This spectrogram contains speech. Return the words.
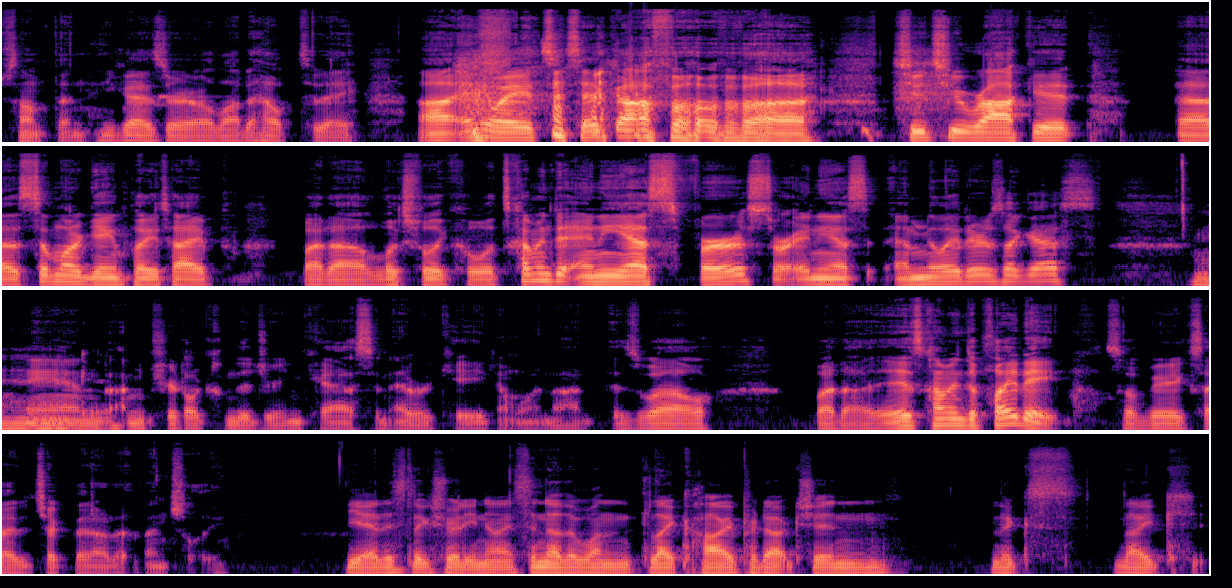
something. You guys are a lot of help today. Uh, anyway, it's a takeoff of uh, ChuChu Rocket, uh, similar gameplay type, but uh, looks really cool. It's coming to NES first or NES emulators, I guess, and I'm sure it'll come to Dreamcast and Evercade and whatnot as well. But uh, it is coming to Playdate, so very excited to check that out eventually. Yeah, this looks really nice. Another one like high production, looks like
